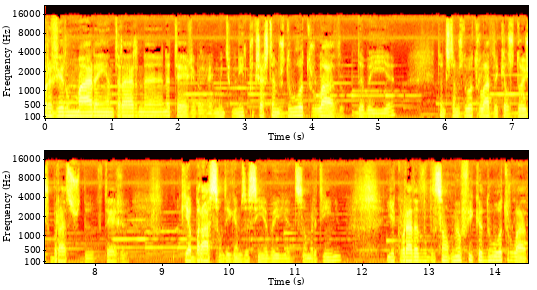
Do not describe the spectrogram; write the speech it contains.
para ver o mar a entrar na, na terra. É muito bonito porque já estamos do outro lado da baía, portanto, estamos do outro lado daqueles dois braços de, de terra que abraçam, digamos assim, a baía de São Martinho, e a quebrada de São Romeu fica do outro lado.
